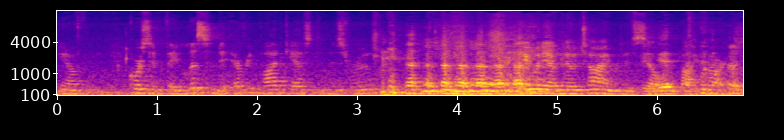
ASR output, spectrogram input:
you know, of course, if they listened to every podcast in this room, they would have no time to sell and buy cars.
